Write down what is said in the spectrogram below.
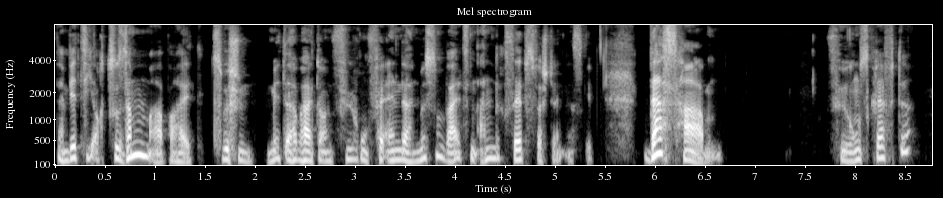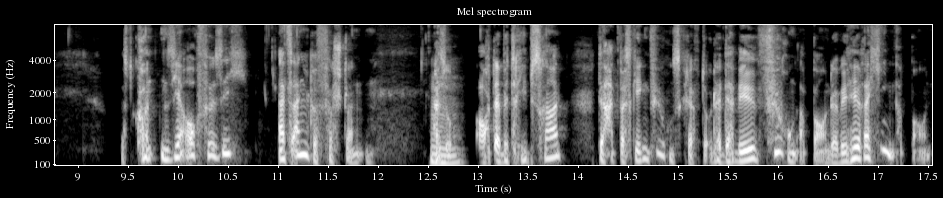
dann wird sich auch Zusammenarbeit zwischen Mitarbeiter und Führung verändern müssen, weil es ein anderes Selbstverständnis gibt. Das haben Führungskräfte, das konnten sie auch für sich als Angriff verstanden. Also mhm. auch der Betriebsrat, der hat was gegen Führungskräfte oder der will Führung abbauen, der will Hierarchien abbauen.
